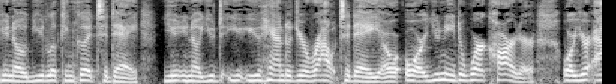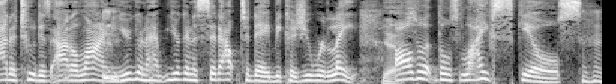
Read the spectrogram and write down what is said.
you know, you looking good today. You, you know, you, you, you handled your route today or, or you need to work harder or your attitude is out of line. You're going to have, you're going to sit out today because you were late. Yes. All the, those life skills mm-hmm.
